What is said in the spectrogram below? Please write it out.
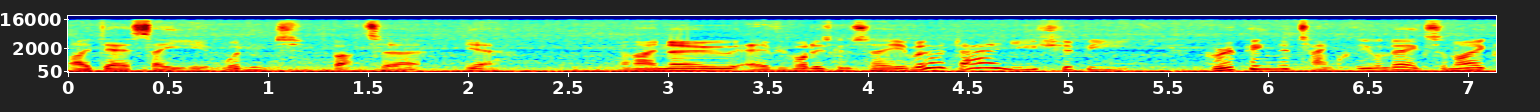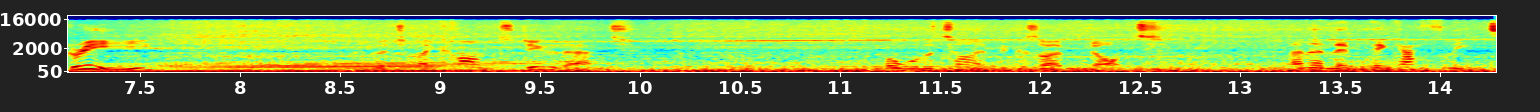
I dare say it wouldn't, but uh, yeah. And I know everybody's going to say, well, Dan, you should be gripping the tank with your legs, and I agree, but I can't do that all the time because I'm not an Olympic athlete.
